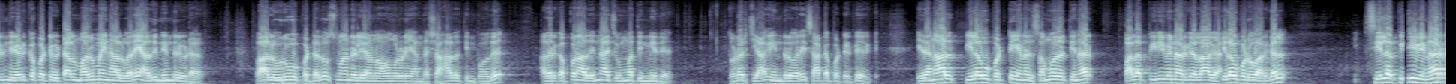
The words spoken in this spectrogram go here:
இருந்து எடுக்கப்பட்டு விட்டால் மறுமை நாள் வரை அது நின்று விடாது உருவப்பட்டது உஸ்மான் ரலியானோ அவங்களுடைய அந்த ஷஹாதத்தின் போது. அதற்கப்புறம் அது என்னாச்சு உம்மத்தின் மீது? தொடர்ச்சியாக இன்று வரை சாட்டப்பட்டுட்டே இருக்கு. இதனால் பிளவுபட்டு எனது சமூகத்தினர் பல பிரிவினர்களாக பிளவுபடுவார்கள். சில பிரிவினர்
